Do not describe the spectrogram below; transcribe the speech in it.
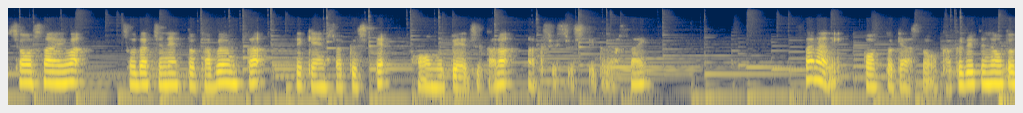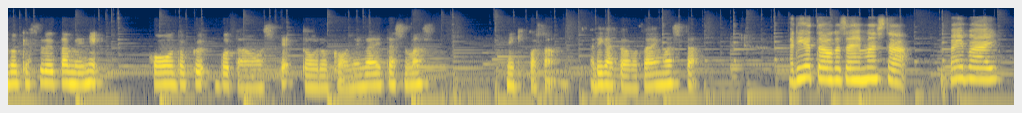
詳細は育ちネット多文化で検索してホームページからアクセスしてください。さらに、ポッドキャストを確実にお届けするために、購読ボタンを押して登録をお願いいたします。みきこさん、ありがとうございました。ありがとうございました。バイバイ。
